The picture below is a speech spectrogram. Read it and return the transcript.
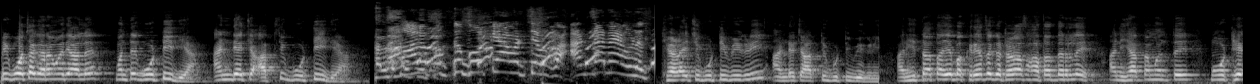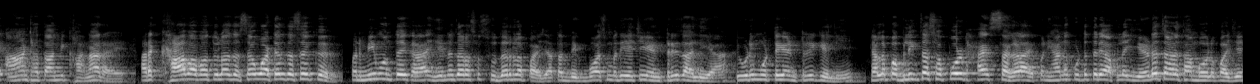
बिग बॉसच्या घरामध्ये आलं म्हणते गोटी द्या अंड्याची आतली गोटी द्या. खेळायची गुटी वेगळी अंड्याच्या आतली गुटी वेगळी. आणि इथं आता हे बकऱ्याचं गठळा असं हातात धरलंय. आणि हे आता म्हणते मोठे आठ आता आम्ही खाणार आहे. अरे खा बाबा तुला जसं वाटेल तसं कर. पण मी म्हणतोय का हे जरा असं सुधारलं पाहिजे. आता बिग बॉसमध्ये याची एंट्री झाली आहे एवढी मोठी एंट्री केली. ह्याला पब्लिकचा सपोर्ट हा सगळा आहे पण ह्यानं कुठेतरी आपलं येडं चाळ थांबवलं पाहिजे.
